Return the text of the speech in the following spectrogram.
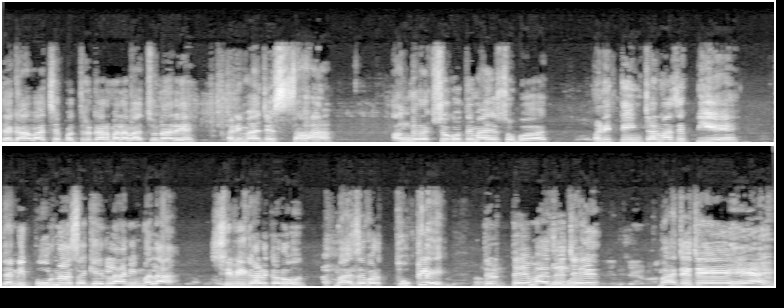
त्या गावाचे पत्रकार मला वाचवणारे आणि माझे सहा अंगरक्षक होते माझ्यासोबत आणि तीन चार माझे पी ए त्यांनी पूर्ण असा घेरला आणि मला शिवीगाड करून माझ्यावर थुकले तर ते माझे जे माझे जे हे आहे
